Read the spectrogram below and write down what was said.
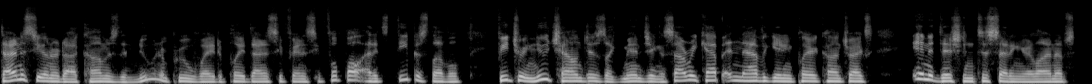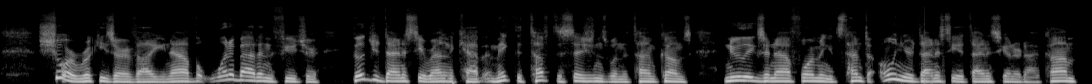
DynastyOwner.com is the new and improved way to play Dynasty Fantasy Football at its deepest level, featuring new challenges like managing a salary cap and navigating player contracts, in addition to setting your lineups. Sure, rookies are a value now, but what about in the future? Build your dynasty around the cap and make the tough decisions when the time comes. New leagues are now forming. It's time to own your dynasty at dynastyowner.com.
